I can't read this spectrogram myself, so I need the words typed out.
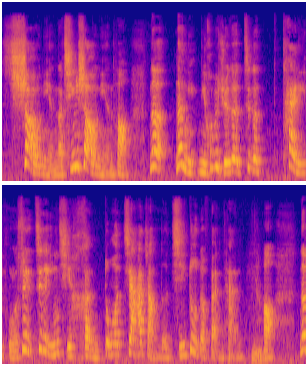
少年呢、青少年哈，那那你你会不会觉得这个太离谱了？所以这个引起很多家长的极度的反弹嗯啊。那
